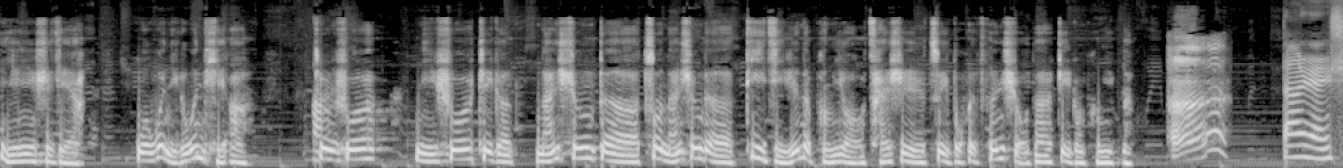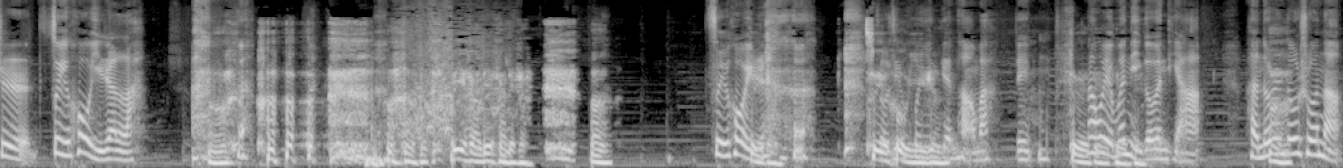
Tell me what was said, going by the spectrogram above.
莹莹师姐啊，我问你个问题啊，就是说，你说这个男生的做男生的第几任的朋友才是最不会分手的这种朋友呢？当然是最后一任啦。啊，厉害厉害厉害，嗯，最后一任，最后一任 殿堂吧？对，嗯，对。那我也问你一个问题啊。很多人都说呢，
